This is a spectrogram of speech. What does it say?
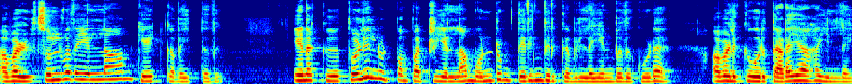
அவள் சொல்வதையெல்லாம் கேட்க வைத்தது. எனக்கு தொழில்நுட்பம் பற்றியெல்லாம் ஒன்றும் தெரிந்திருக்கவில்லை என்பது கூட அவளுக்கு ஒரு தடையாக இல்லை.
